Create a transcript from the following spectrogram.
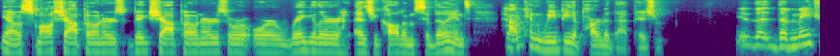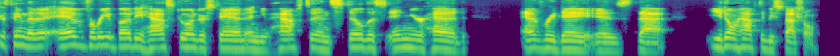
you know small shop owners big shop owners or or regular as you call them civilians how can we be a part of that vision? The the major thing that everybody has to understand and you have to instill this in your head every day is that you don't have to be special.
